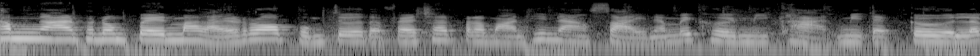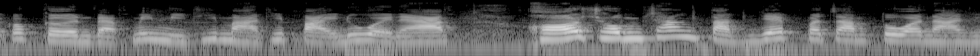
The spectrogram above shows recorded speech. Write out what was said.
ทำงานพนมเปญมาหลายรอบผมเจอแต่แฟชั่นประมาณที่นางใส่นะไม่เคยมีขาดมีแต่เกิน แล้วก็เกินแบบไม่มีที่มาที่ไปด้วยนะครับ ขอชมช่างตัดเย็บประจำตัวนางจ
